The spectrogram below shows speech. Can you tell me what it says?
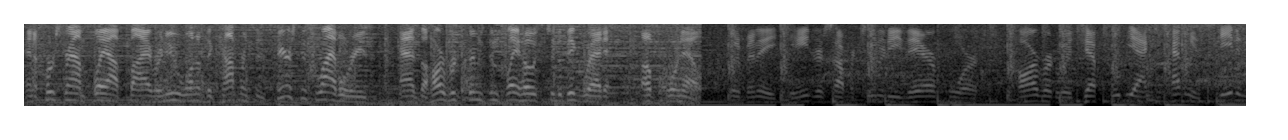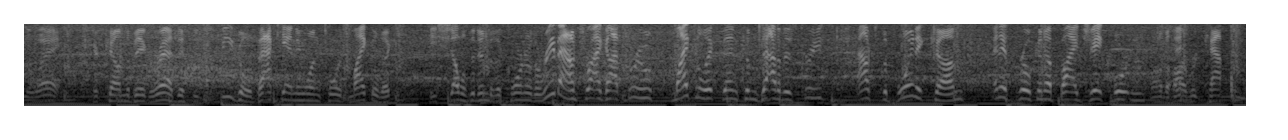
and a first round playoff bye renew one of the conference's fiercest rivalries as the Harvard Crimson play host to the Big Red of Cornell. Would have been a dangerous opportunity there for Harvard with Jeff Kubiak just having his skate in the way. Here come the Big Red. This is Spiegel backhanding one towards Michalek. He shovels it into the corner. The rebound try got through. Michalek then comes out of his crease. Out to the point it comes, and it's broken up by Jake Horton. One of the Harvard captains,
